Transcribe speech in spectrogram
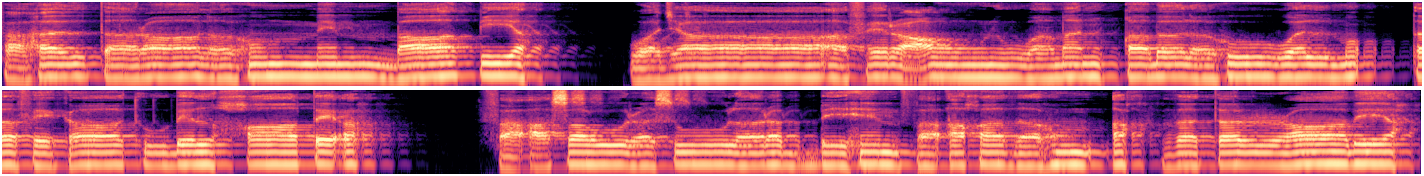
فهل ترى لهم باقية وجاء فرعون ومن قبله والمؤتفكات بالخاطئة فعصوا رسول ربهم فأخذهم أخذة رابية.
